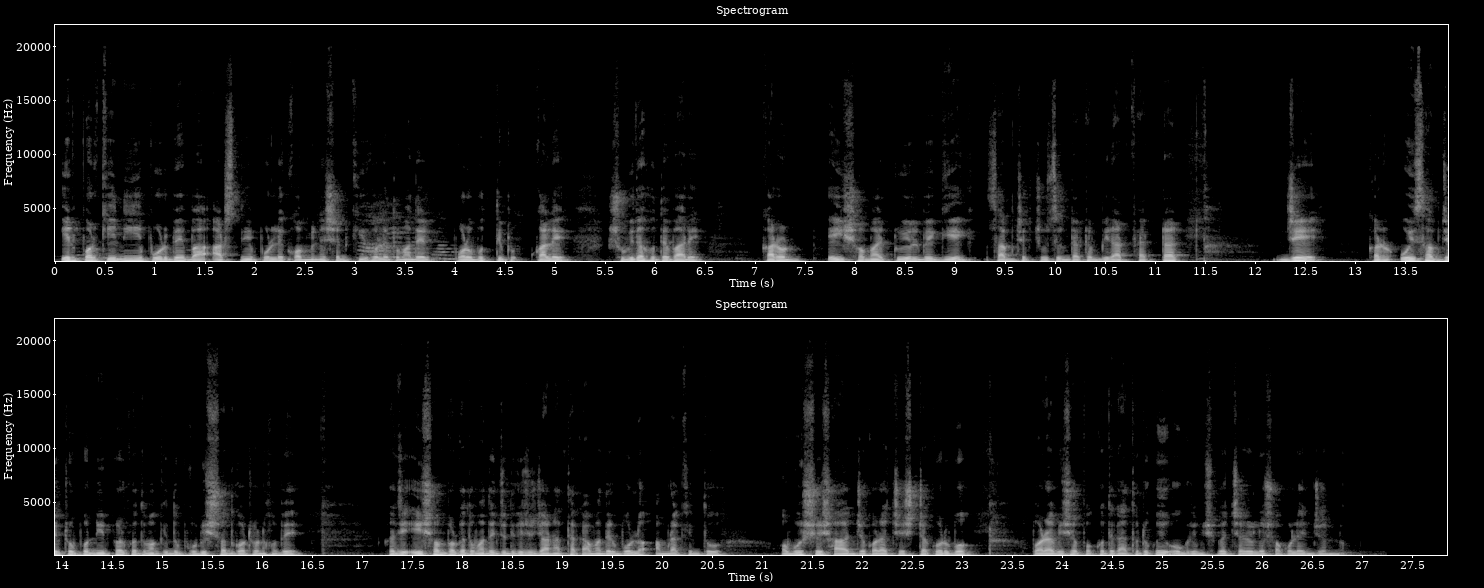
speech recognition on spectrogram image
এরপর কী নিয়ে পড়বে বা আর্টস নিয়ে পড়লে কম্বিনেশন কী হলে তোমাদের পরবর্তীকালে সুবিধা হতে পারে। কারণ এই সময় টুয়েলভে গিয়ে সাবজেক্ট চুজিংটা একটা বিরাট ফ্যাক্টর যে, কারণ ওই সাবজেক্টের উপর নির্ভর করে তোমার কিন্তু ভবিষ্যৎ গঠন হবে। কাজে এই সম্পর্কে তোমাদের যদি কিছু জানার থাকে আমাদের বলো, আমরা কিন্তু অবশ্যই সাহায্য করার চেষ্টা করব। পড়া বিষয় পক্ষ থেকে এতটুকুই। অগ্রিম শুভেচ্ছা রইল সকলের জন্য।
